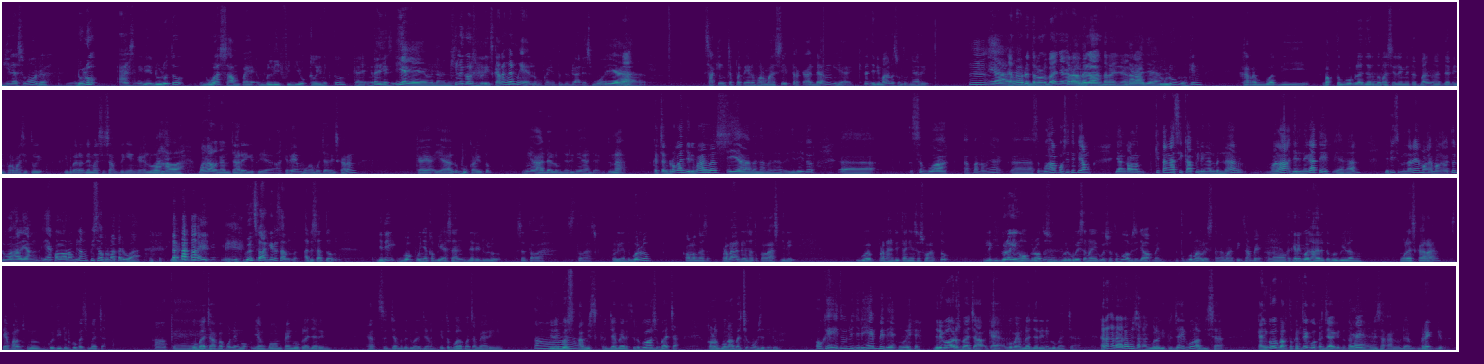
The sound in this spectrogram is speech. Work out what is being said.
Gila semua udah. Dulu asli deh dulu tuh gua sampai beli video klinik tuh kayak ngerti gak sih? iya iya iya benar benar. Gila gua harus beli. Sekarang kan ya lu buka YouTube udah ada semua. Iya. Nah saking cepetnya informasi terkadang ya kita jadi males untuk nyari. Hmm, iya karena iya, udah terlalu banyak kan. Terlalu udahlah banyak. ntar aja. Ntar aja. dulu mungkin karena buat di waktu gua belajar tuh masih limited banget dan informasi tuh ibaratnya masih something yang kayak lu harus mahal lah. mahal kan cari gitu ya. Akhirnya mau nggak mau cari. Sekarang kayak ya lu buka YouTube ini ada lu nyari ini ada gitu. Nah kecenderungan jadi males. Iya benar-benar. Jadi itu eh, sebuah apa namanya eh, sebuah hal positif yang yang kalau kita nggak sikapi dengan benar malah jadi negatif ya kan? Jadi sebenarnya emang emang itu dua hal yang ya kalau orang bilang pisau bermata dua ya kan? Gue tuh akhirnya ada satu jadi gue punya kebiasaan dari dulu setelah setelah kuliah Hmm. tuh gue dulu kalau nggak pernah ada satu kelas jadi gue pernah ditanya sesuatu lagi gue lagi ngobrol terus Hmm. guru gue iseng nanya gue sesuatu gue gak bisa jawab men itu gue malu setengah mati sampai Oh, oke. akhirnya gue hari itu gue bilang mulai sekarang setiap malam sebelum gue tidur gue pasti baca oke gue baca apa pun yang yang pengen pengen gue pelajarin at sejam atau dua jam itu gue lakukan sampai hari ini Oh. jadi gue abis kerja beres tidur gue harus Hmm. baca kalau gue nggak baca gue nggak bisa tidur oke itu udah jadi habit ya Oh iya. Jadi gue harus baca kayak gue pengen belajar ini gue baca. Karena kadang-kadang misalkan gue lagi kerja ya gue nggak bisa. Kan gue waktu kerja gue kerja gitu. Tapi Iya, iya. misalkan udah break gitu.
